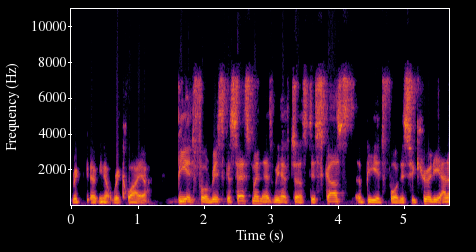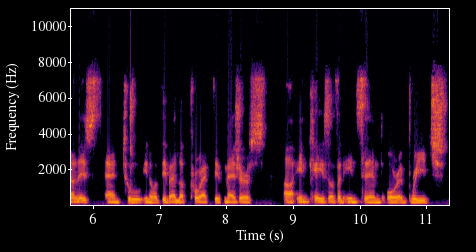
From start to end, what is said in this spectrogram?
re- uh, you know require. Be it for risk assessment, as we have just discussed, uh, be it for the security analyst, and to you know develop proactive measures uh, in case of an incident or a breach.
